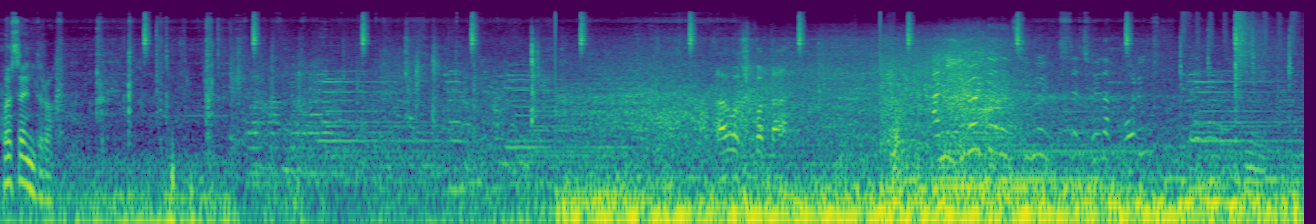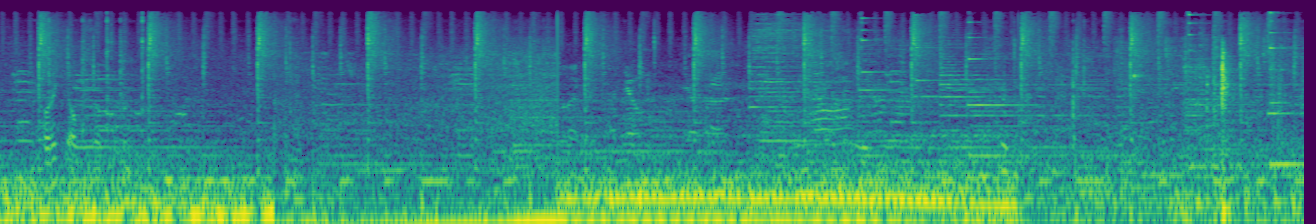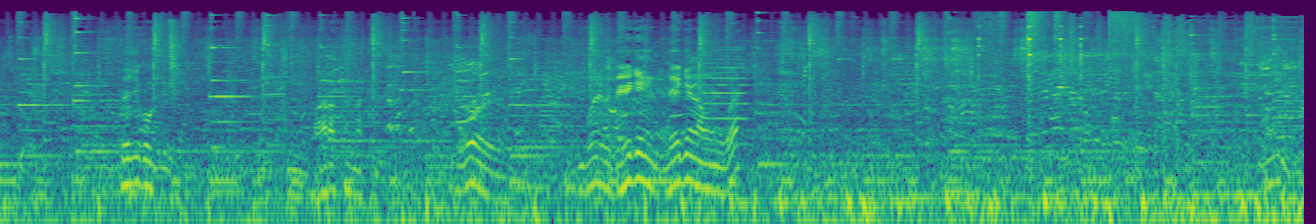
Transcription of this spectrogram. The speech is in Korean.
벌써 힘들어. 아이고 죽었다. 아니 이럴 때는 짐을 진짜 죄다 버리고 싶은데. 음, 버릴 게 없어. 안녕 돼지고기 4개, 4개 나오는 거야? 음,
